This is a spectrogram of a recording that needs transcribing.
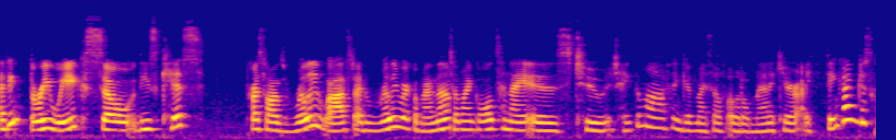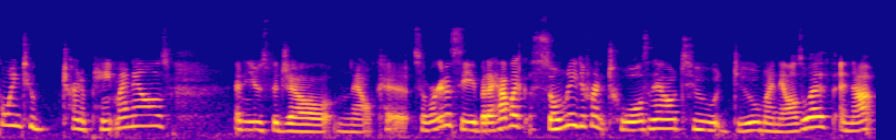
i think three weeks. So these kiss press-ons really last. I'd really recommend them. So my goal tonight is to take them off and give myself a little manicure. I think i'm just going to try to paint my nails and use the gel nail kit. So we're gonna see but i have like so many different tools now to do my nails with and that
